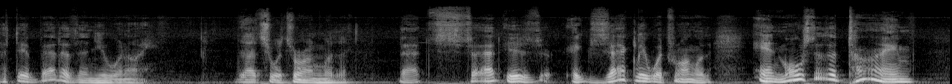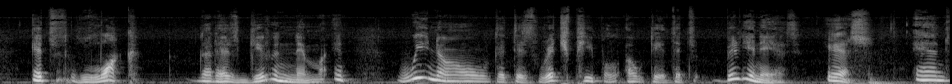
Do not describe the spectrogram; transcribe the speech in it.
that they're better than you and I. That's what's wrong with it. That's that is exactly what's wrong with it. And most of the time, it's luck that has given them. mo- It, we know that there's rich people out there that billionaires, Yes. and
